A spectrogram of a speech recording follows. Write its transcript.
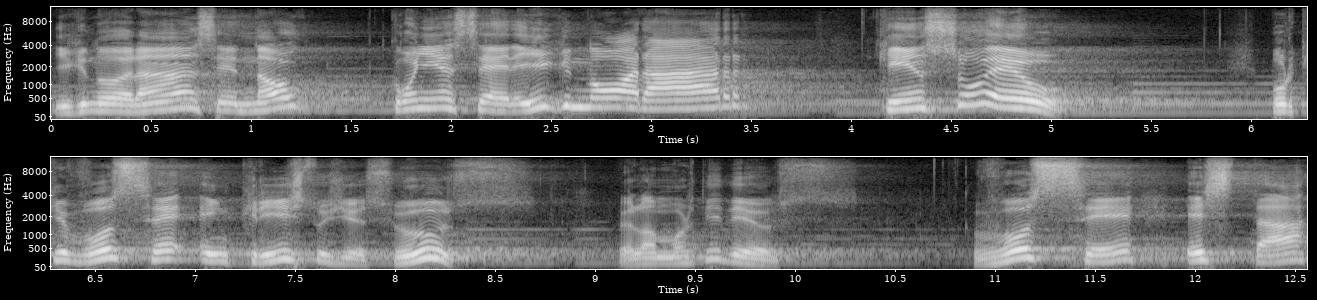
Ignorância é não conhecer, é ignorar quem sou eu. Porque você em Cristo Jesus, pelo amor de Deus, você está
